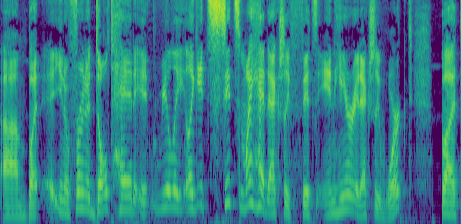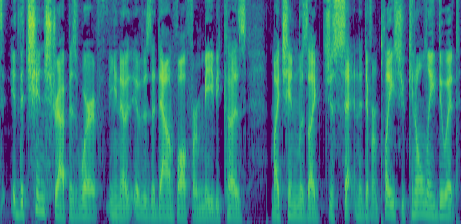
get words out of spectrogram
Um, but you know, for an adult head, it really like it sits. My head actually fits in here. It actually worked, but the chin strap is where it, you know it was the downfall for me because my chin was like just set in a different place. You can only do it,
